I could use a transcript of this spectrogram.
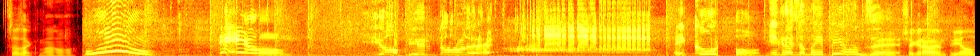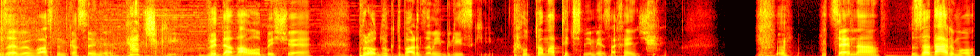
Co tak mało? Woo! Damn! Ja pierdolę! Ej kurwo! Nie graj za moje pieniądze! Przegrałem pieniądze we własnym kasynie. Kaczki! Wydawałoby się produkt bardzo mi bliski. Automatycznie mnie zachęcił. Cena? Za darmo.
